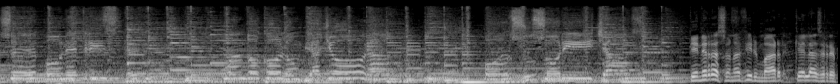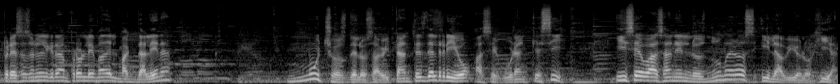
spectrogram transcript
se pone triste cuando Colombia llora sus orillas. ¿Tiene razón afirmar que las represas son el gran problema del Magdalena? Muchos de los habitantes del río aseguran que sí, y se basan en los números y la biología.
